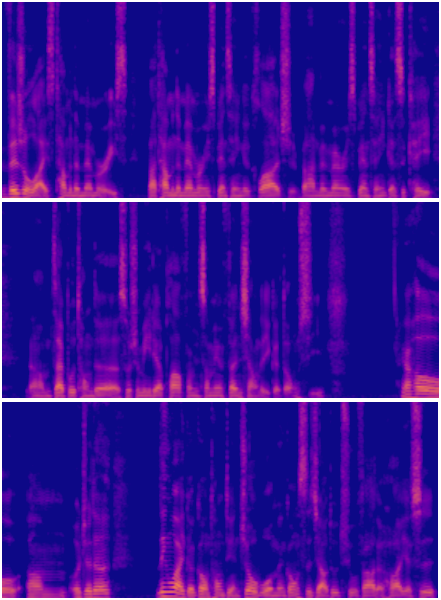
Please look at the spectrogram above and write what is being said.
visualize 他们的 memories，把他们的 memories 变成一个 collage，把他们的 memories 变成一个是可以嗯在不同的 social media platform 上面分享的一个东西。然后嗯，我觉得另外一个共同点，就我们公司角度出发的话，也是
